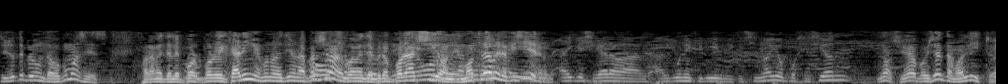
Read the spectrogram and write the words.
Si yo te pregunto, ¿cómo haces para meterle? Por, por el cariño que uno le tiene a una persona, no, meter, pero por acciones. Mostrame lo que hicieron. Hay que llegar a, algún equilibrio, que si no hay oposición... No, si no hay oposición estamos listos.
